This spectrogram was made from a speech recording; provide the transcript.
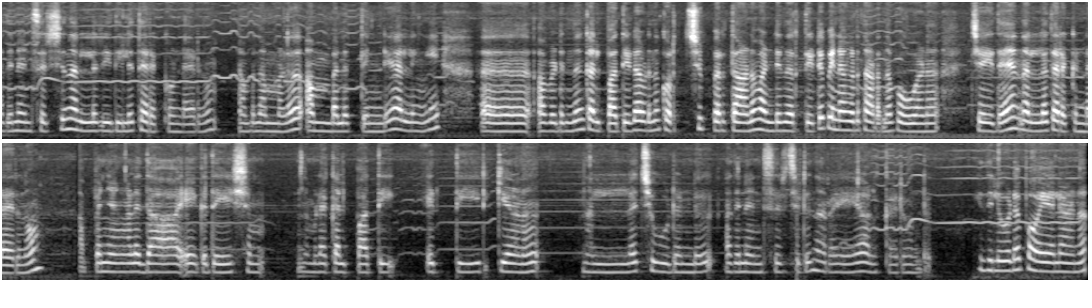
അതിനനുസരിച്ച് നല്ല രീതിയിൽ തിരക്കുണ്ടായിരുന്നു. അപ്പോൾ നമ്മൾ അമ്പലത്തിന്റെ അല്ലെങ്കിൽ അവിടുന്ന് കൽപ്പാത്തിയുടെ അവിടുന്ന് കുറച്ച് ഇപ്പുറത്താണ് വണ്ടി നിർത്തിയിട്ട് പിന്നെ അങ്ങോട്ട് നടന്ന് പോവുകയാണ് ചെയ്തത്. നല്ല തിരക്കുണ്ടായിരുന്നു. അപ്പം ഞങ്ങളിതാ ഏകദേശം നമ്മുടെ കൽപ്പാത്തി എത്തിയിരിക്കുകയാണ്. നല്ല ചൂടുണ്ട്. അതിനനുസരിച്ചിട്ട് നിറയെ ആൾക്കാരുണ്ട് ഇതിലൂടെ പോയാലാണ്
